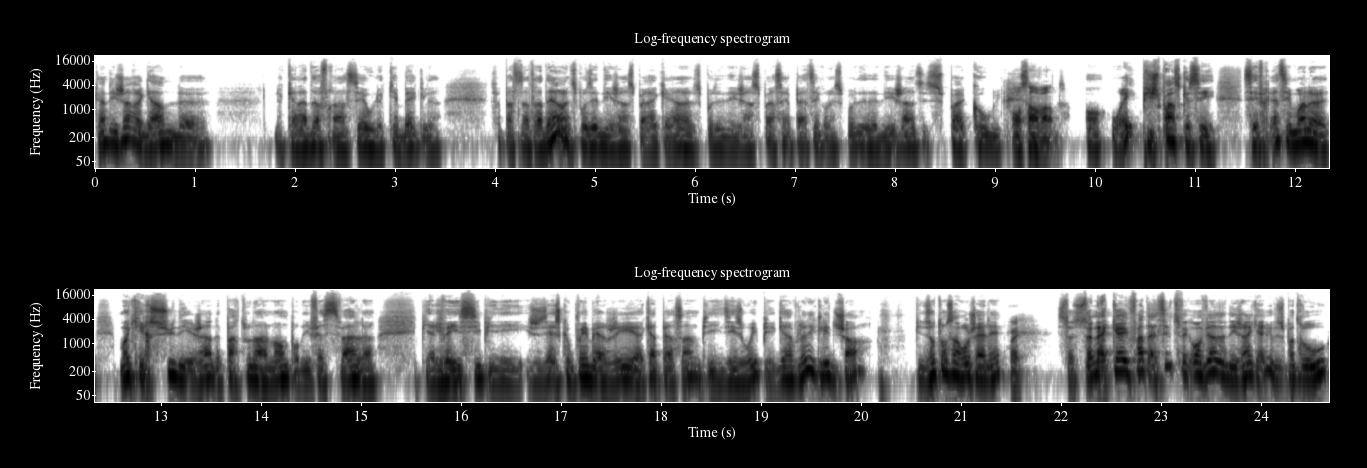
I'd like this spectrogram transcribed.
quand les gens regardent le, le Canada français ou le Québec, là, ça fait partie de notre ADN. On est supposé être des gens super accueillants, on est supposé être des gens super sympathiques, on est supposé être des gens super cool. On s'en vante. oui, puis je pense que c'est c'est vrai. C'est moi, le- moi qui ai reçu des gens de partout dans le monde pour des festivals, là, puis arrivaient ici, puis je disais, est-ce que vous pouvez héberger euh, quatre personnes? Puis ils disent oui, puis regarde, là les clés du char. Puis nous autres, on s'en va au chalet. Ouais. C'est un accueil fantastique. Tu fais confiance à des gens qui arrivent, je sais pas trop où.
